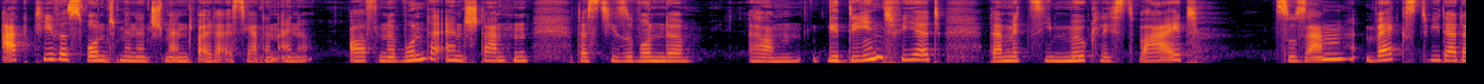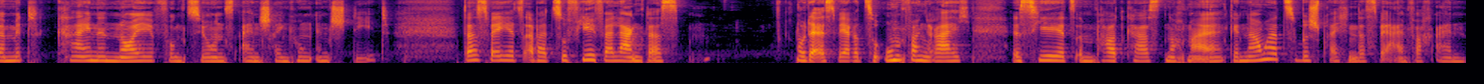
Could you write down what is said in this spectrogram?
aktives Wundmanagement, weil da ist ja dann eine offene Wunde entstanden, dass diese Wunde ähm, gedehnt wird, damit sie möglichst weit zusammenwächst wieder, damit keine neue Funktionseinschränkung entsteht. Das wäre jetzt aber zu viel verlangt, dass oder es wäre zu umfangreich, es hier jetzt im Podcast nochmal genauer zu besprechen. Das wäre einfach ein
